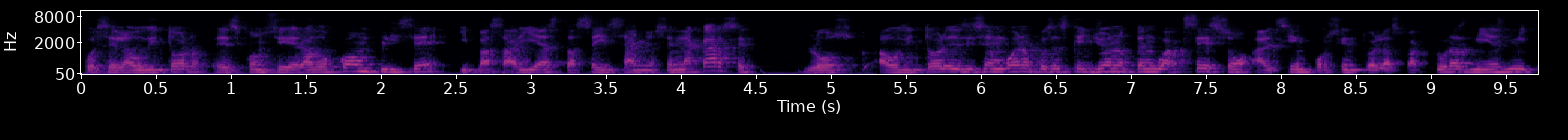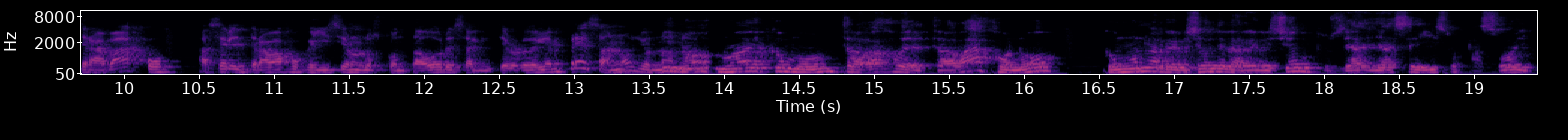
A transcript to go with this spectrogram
pues el auditor es considerado cómplice y pasaría hasta seis años en la cárcel. Los auditores dicen, bueno, pues es que yo no tengo acceso al 100% de las facturas, ni es mi trabajo hacer el trabajo que hicieron los contadores al interior de la empresa, ¿no? Yo no, no, no hay como un trabajo del trabajo, ¿no? Como una revisión de la revisión, pues ya, ya se hizo, pasó y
